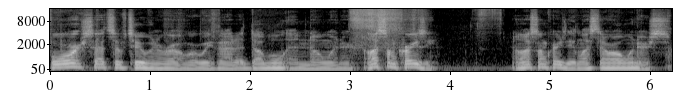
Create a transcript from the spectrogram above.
four sets of two in a row where we've had a double and no winner. Unless I'm crazy. Unless I'm crazy. Unless they're all winners.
